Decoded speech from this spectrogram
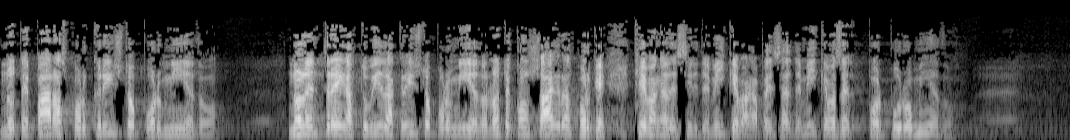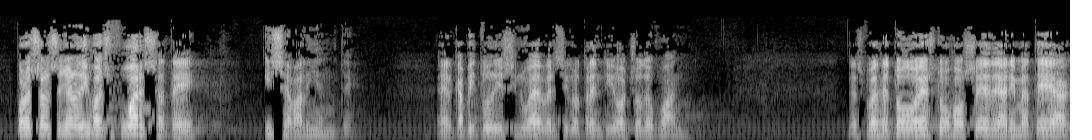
no te paras por Cristo por miedo. No le entregas tu vida a Cristo por miedo. No te consagras porque ¿qué van a decir de mí? ¿Qué van a pensar de mí? ¿Qué va a ser? Por puro miedo. Por eso el Señor le dijo, esfuérzate y sé valiente. En el capítulo 19, versículo 38 de Juan. Después de todo esto, José de Arimatea,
